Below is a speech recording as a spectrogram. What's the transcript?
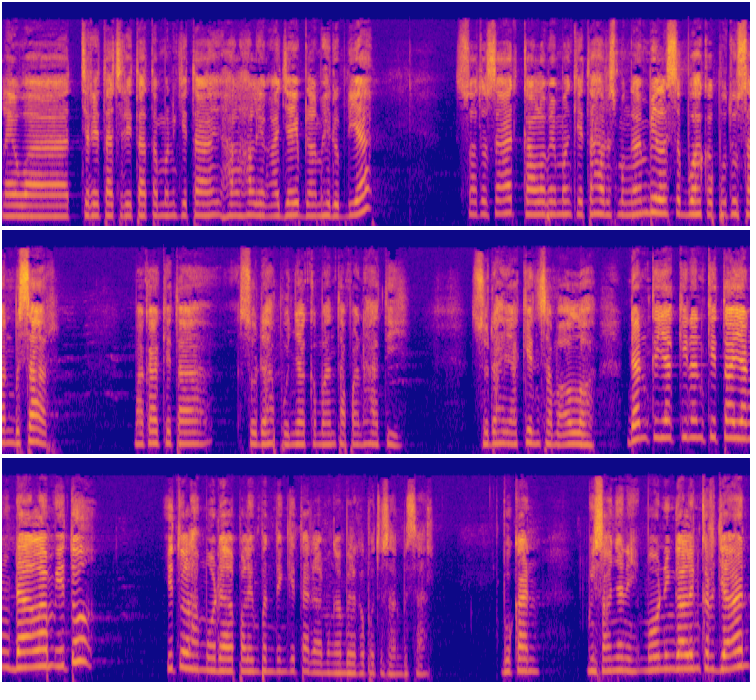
lewat cerita-cerita teman kita, hal-hal yang ajaib dalam hidup dia. Suatu saat kalau memang kita harus mengambil sebuah keputusan besar, maka kita sudah punya kemantapan hati sudah yakin sama Allah. Dan keyakinan kita yang dalam itu, itulah modal paling penting kita dalam mengambil keputusan besar. Bukan misalnya nih, mau ninggalin kerjaan,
